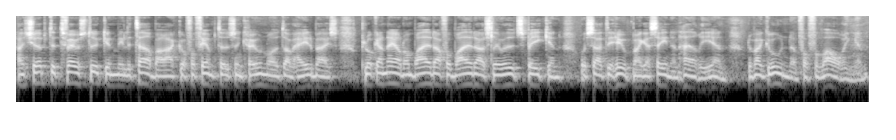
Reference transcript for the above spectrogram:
Han köpte två stycken militärbaracker för 5000 kronor utav Hedbergs. Plockade ner dem bräda för bräda, slog ut spiken och satte ihop magasinen här igen. Det var grunden för förvaringen.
